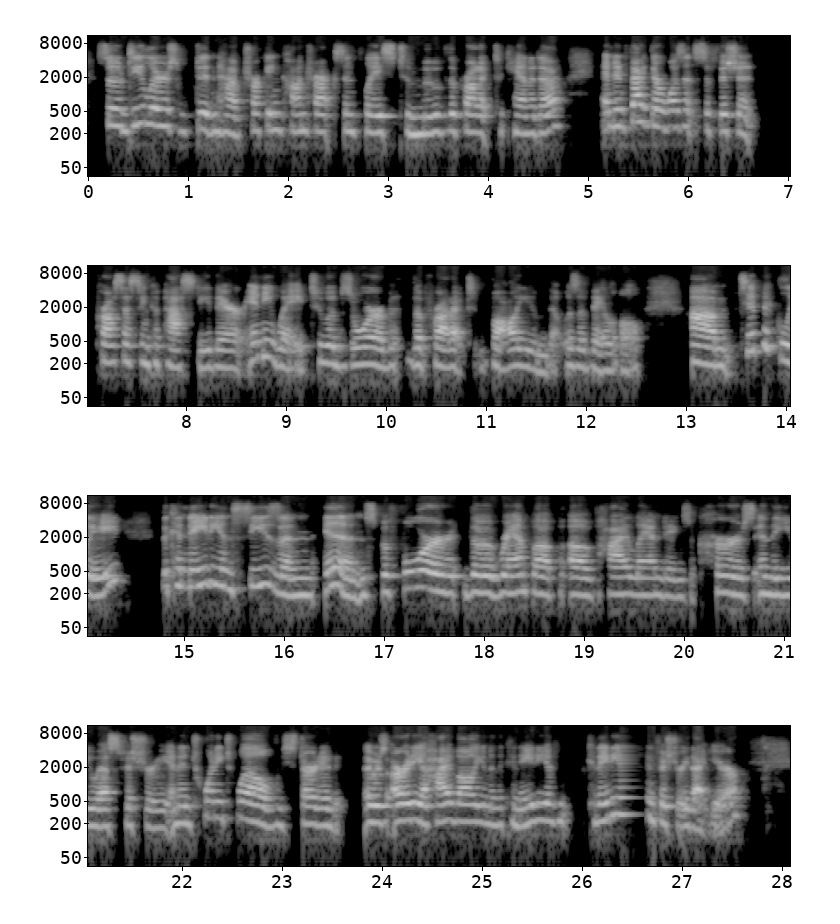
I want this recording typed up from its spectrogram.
So dealers didn't have trucking contracts in place to move the product to Canada. And in fact, there wasn't sufficient processing capacity there anyway to absorb the product volume that was available. Um, typically, the Canadian season ends before the ramp up of high landings occurs in the US fishery. And in 2012, we started, there was already a high volume in the Canadian, Canadian fishery that year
